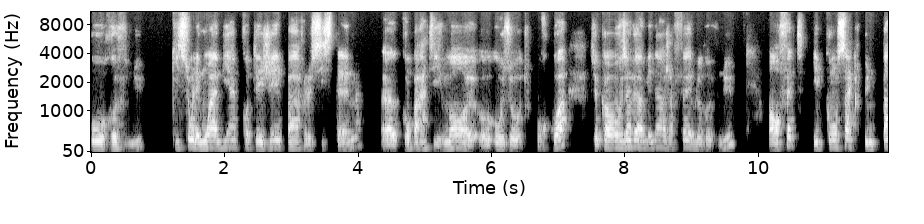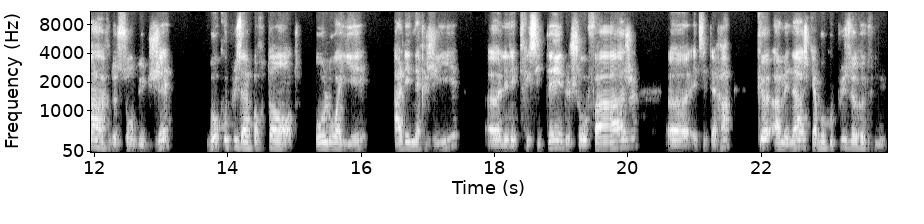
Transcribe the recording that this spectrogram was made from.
hauts revenus, qui sont les moins bien protégés par le système euh, comparativement euh, aux, autres. Pourquoi? Parce que quand vous avez un ménage à faible revenu, en fait, il consacre une part de son budget beaucoup plus importante au loyer, à l'énergie, euh, l'électricité, le chauffage, etc., qu'un ménage qui a beaucoup plus de revenus.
